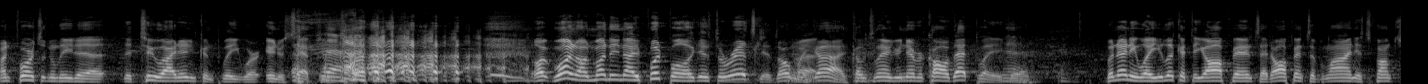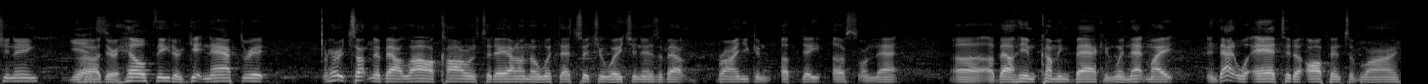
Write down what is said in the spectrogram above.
Unfortunately, the the two I didn't complete were interceptions. One on Monday Night Football against the Redskins. Oh my Right. God, Coach Landry never called that play again. But anyway, you look at the offense. That offensive line is functioning. Yes. Uh, they're healthy. They're getting after it. I heard something about La'el Collins today. I don't know what that situation is about. Bryan, you can update us on that uh, about him coming back and when that might, and that will add to the offensive line.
